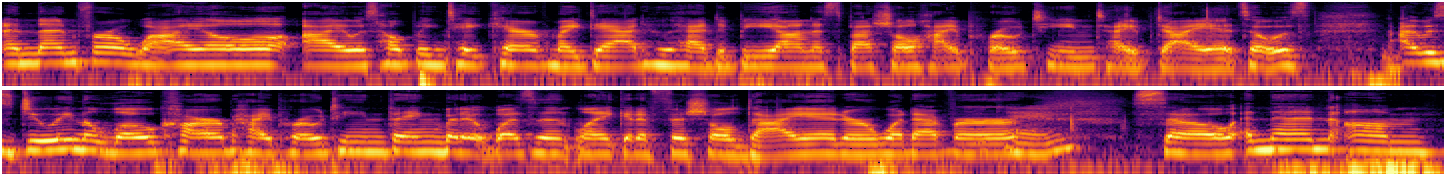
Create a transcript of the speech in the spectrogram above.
and then for a while, I was helping take care of my dad who had to be on a special high protein type diet. So it was, I was doing the low carb, high protein thing, but it wasn't like an official diet or whatever. Okay. So, and then um,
